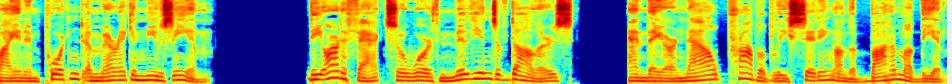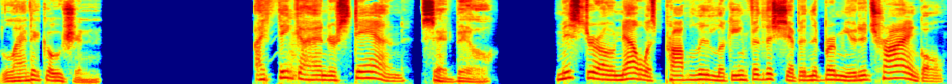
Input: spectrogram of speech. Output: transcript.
by an important American museum. The artifacts are worth millions of dollars and they are now probably sitting on the bottom of the Atlantic Ocean, I think I understand. said Bill. Mr. O'Neill was probably looking for the ship in the Bermuda Triangle.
